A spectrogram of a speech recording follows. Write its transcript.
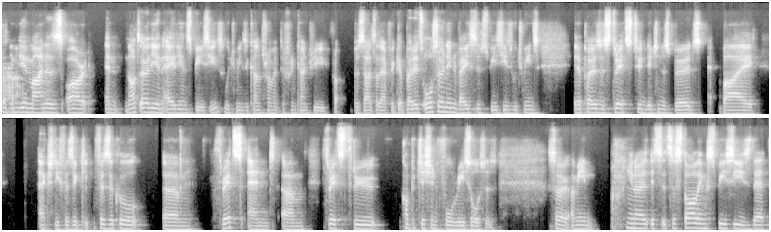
Indian mynas are, and not only an alien species, which means it comes from a different country besides South Africa, but it's also an invasive species, which means it opposes threats to indigenous birds by actually physical physical um, threats and um, threats through competition for resources. So, I mean, you know, it's it's a starling species that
